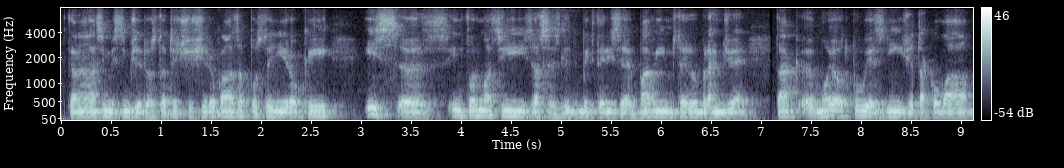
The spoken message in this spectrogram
která si myslím, že je dostatečně široká za poslední roky, i s, s informací zase s lidmi, který se bavím z této branže, tak eh, moje odpověď zní, že taková,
